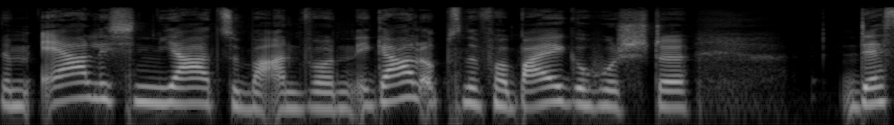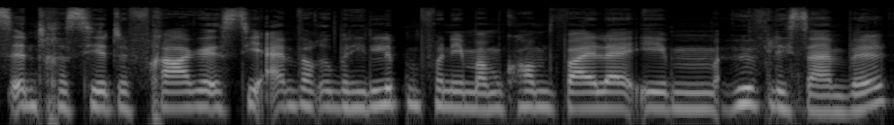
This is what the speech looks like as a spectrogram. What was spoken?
einem ehrlichen Ja zu beantworten? Egal, ob es eine vorbeigehuschte, desinteressierte Frage ist, die einfach über die Lippen von jemandem kommt, weil er eben höflich sein will,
